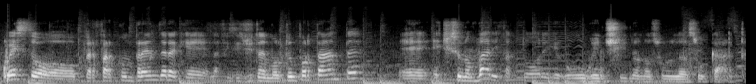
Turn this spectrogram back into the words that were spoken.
Questo per far comprendere che la fisicità è molto importante e, e ci sono vari fattori che comunque incidono sul, sul kart.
